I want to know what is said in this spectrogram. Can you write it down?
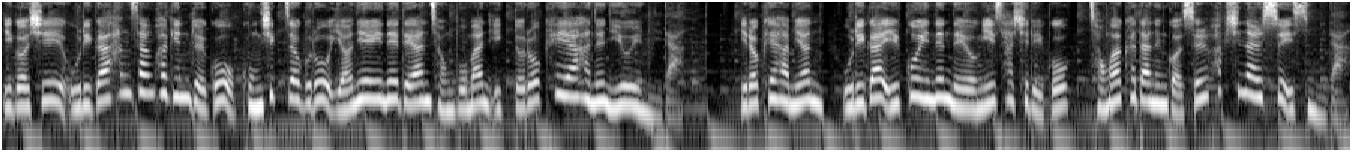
이것이 우리가 항상 확인되고 공식적으로 연예인에 대한 정보만 읽도록 해야 하는 이유입니다. 이렇게 하면 우리가 읽고 있는 내용이 사실이고 정확하다는 것을 확신할 수 있습니다.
